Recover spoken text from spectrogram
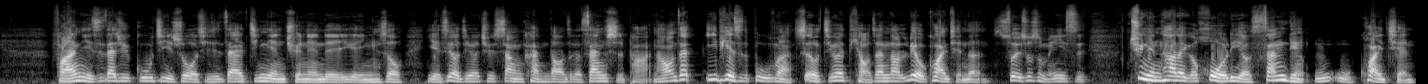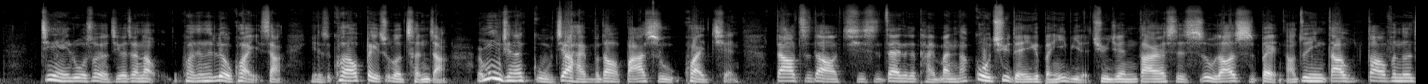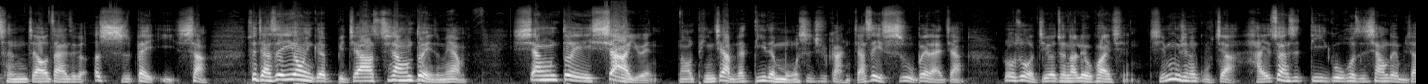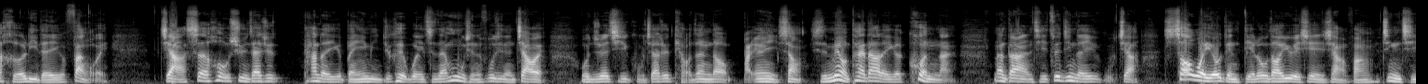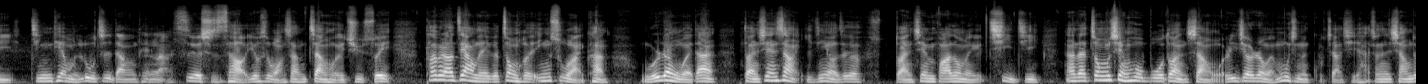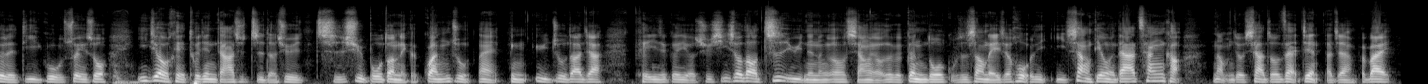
反而也是再去估计说，其实在今年全年的一个营收也是有机会去上看到这个三十趴，然后在 EPS 的部分啊，是有机会挑战到六块钱的。所以说什么意思？去年它的一个获利有三点五五块钱，今年如果说有机会赚到五块甚至六块以上，也是快要倍数的成长。而目前的股价还不到八十五块钱。大家知道，其实在这个台办，它过去的一个本益比的区间大概是十五到二十倍，然后最近大大部分都成交在这个二十倍以上。所以假设用一个比较相对怎么样，相对下缘，然后评价比较低的模式去看，假设以十五倍来讲，如果说我机会赚到六块钱，其实目前的股价还算是低估或是相对比较合理的一个范围。假设后续再去。它的一个本益比就可以维持在目前的附近的价位，我觉得其实股价去挑战到百元以上，其实没有太大的一个困难。那当然，其实最近的一个股价稍微有点跌落到月线下方。近期今天我们录制当天啦，四月十四号又是往上站回去，所以搭配到这样的一个综合因素来看，我认为，但短线上已经有这个短线发动的一个契机。那在中线或波段上，我依旧认为目前的股价其实还算是相对的低估，所以说依旧可以推荐大家去值得去持续波段的一个关注。那也并预祝大家可以这个有去吸收到之余呢，能够享有这个更多股市上的一些获利。以上提供大家参参考，那我们就下周再见，大家拜拜。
